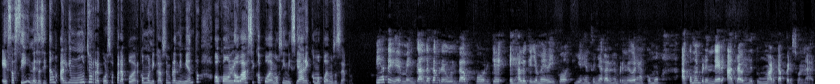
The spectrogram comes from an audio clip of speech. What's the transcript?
¿Es así? ¿Necesitan alguien muchos recursos para poder comunicar su emprendimiento o con lo básico podemos iniciar y cómo podemos hacerlo? Fíjate que me encanta esta pregunta porque es a lo que yo me dedico y es enseñar a los emprendedores a cómo a cómo emprender a través de tu marca personal.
